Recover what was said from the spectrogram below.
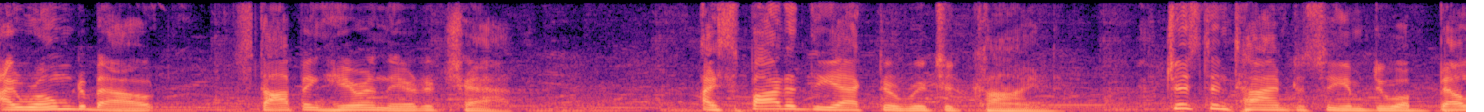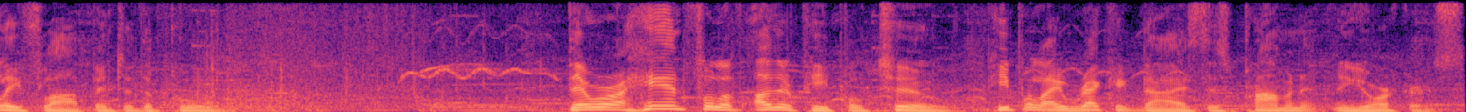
I roamed about, stopping here and there to chat. I spotted the actor Richard Kind, just in time to see him do a belly flop into the pool. There were a handful of other people, too, people I recognized as prominent New Yorkers,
